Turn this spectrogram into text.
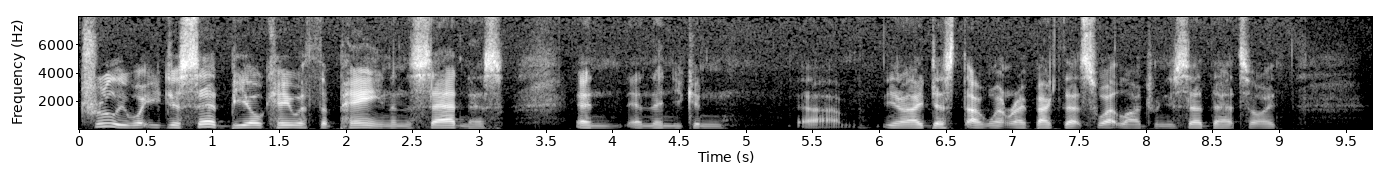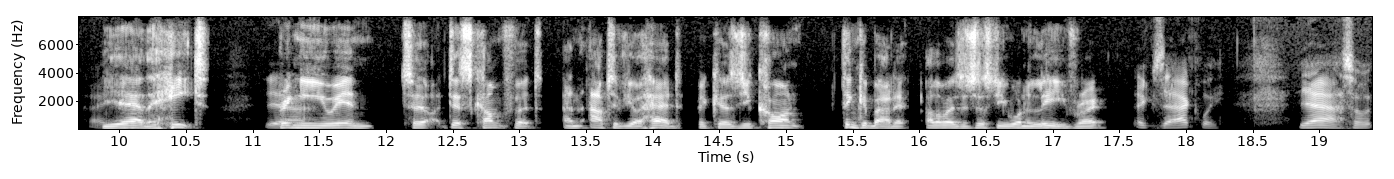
truly what you just said. Be okay with the pain and the sadness, and and then you can, um, you know, I just I went right back to that sweat lodge when you said that. So I, I yeah, the heat yeah. bringing you in to discomfort and out of your head because you can't think about it. Otherwise, it's just you want to leave, right? Exactly. Yeah, so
